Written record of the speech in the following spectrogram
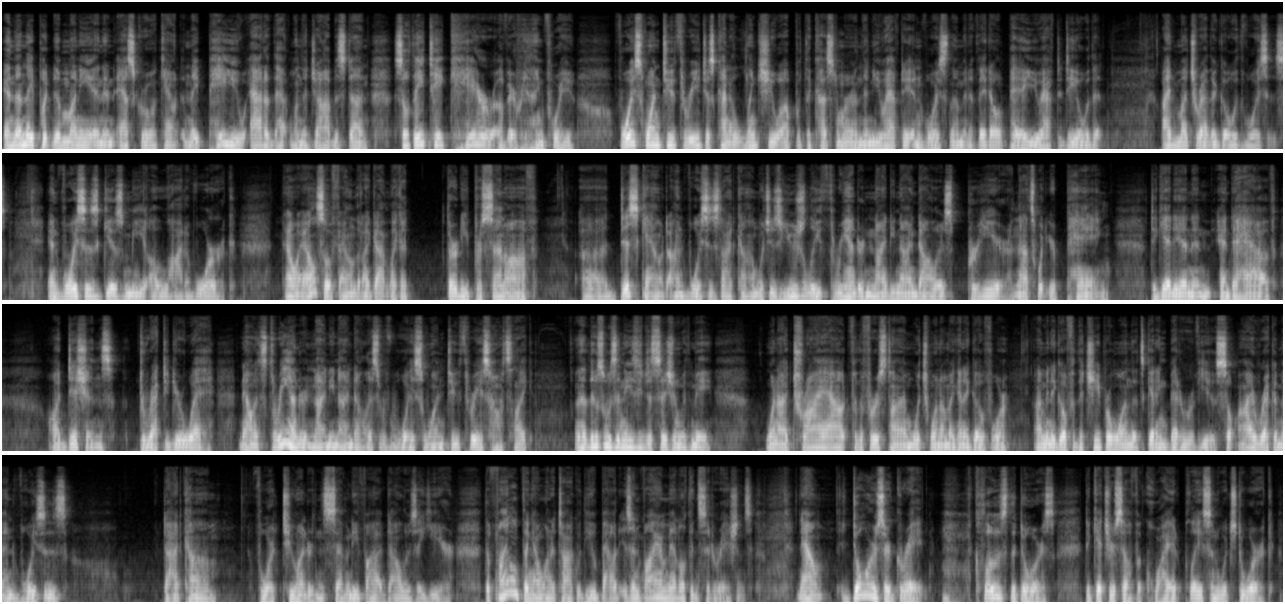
And then they put the money in an escrow account and they pay you out of that when the job is done. So they take care of everything for you. Voice 123 just kind of links you up with the customer and then you have to invoice them. And if they don't pay, you have to deal with it. I'd much rather go with Voices. And Voices gives me a lot of work. Now, I also found that I got like a 30% off uh, discount on voices.com, which is usually $399 per year. And that's what you're paying to get in and, and to have auditions directed your way. Now it's $399 for voice 123. So it's like, this was an easy decision with me. When I try out for the first time, which one am I going to go for? I'm going to go for the cheaper one that's getting better reviews. So I recommend voices.com for $275 a year. The final thing I want to talk with you about is environmental considerations. Now, doors are great. Close the doors to get yourself a quiet place in which to work.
